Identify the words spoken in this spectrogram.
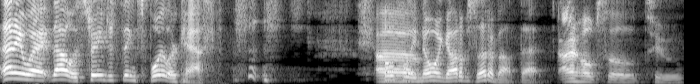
Anyway, that was Stranger Things spoiler cast. Hopefully, Um, no one got upset about that. I hope so too.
